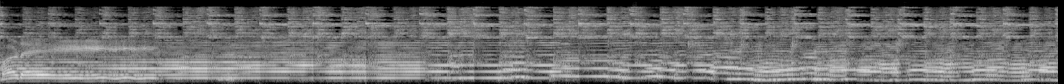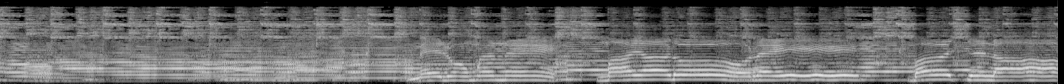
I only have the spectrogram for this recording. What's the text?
પડે મેરું મને માયાડો રે. બચલા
